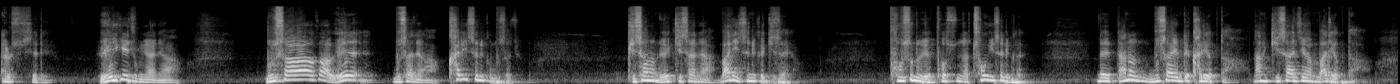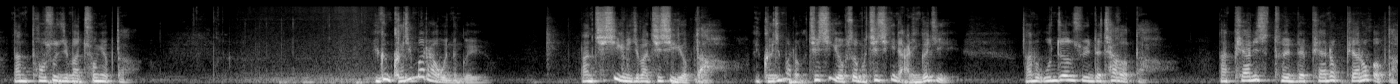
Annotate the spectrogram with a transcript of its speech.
알수 있어야 돼요. 왜 이게 중요하냐? 무사가 왜 무사냐? 칼이 있으니까 무사죠. 기사는 왜 기사냐? 말이 있으니까 기사예요. 포수는 왜 포수냐? 총이 있으니까. 근데 나는 무사인데 칼이 없다. 나는 기사지만 말이 없다. 난 포수지만 총이 없다. 이건 거짓말을 하고 있는 거예요. 난 지식인이지만 지식이 없다. 거짓말하고. 지식이 없으면 지식인이 아닌 거지. 나는 운전수인데 차가 없다. 난 피아니스트인데 피아노, 피아노가 없다.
